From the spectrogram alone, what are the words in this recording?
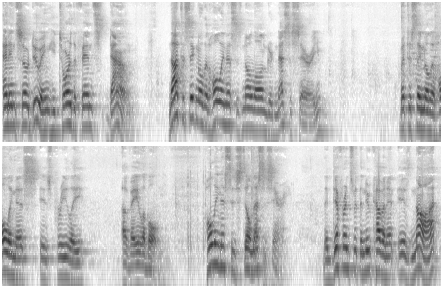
And in so doing, he tore the fence down not to signal that holiness is no longer necessary, but to signal that holiness is freely available. Holiness is still necessary. The difference with the new covenant is not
